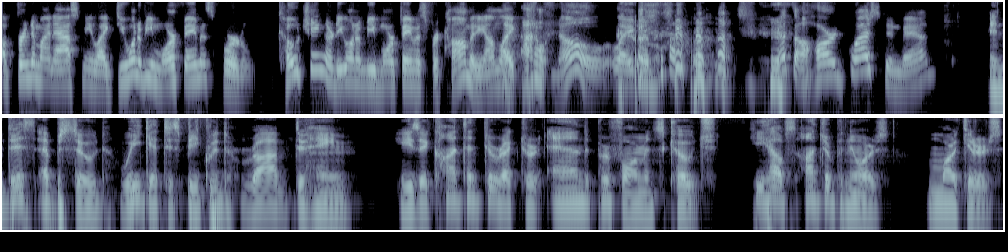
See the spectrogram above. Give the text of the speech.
A friend of mine asked me, like, "Do you want to be more famous for coaching, or do you want to be more famous for comedy?" I'm like, I don't know. Like, that's a hard question, man. In this episode, we get to speak with Rob Duhaime. He's a content director and performance coach. He helps entrepreneurs, marketers,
